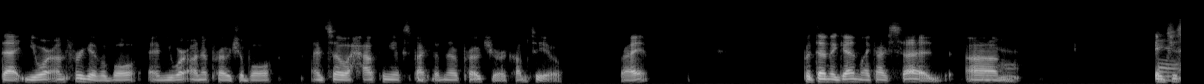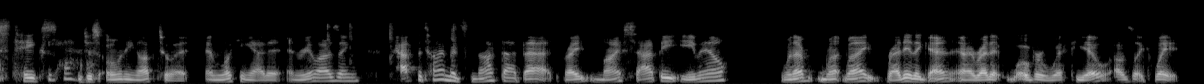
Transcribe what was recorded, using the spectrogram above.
that you are unforgivable and you are unapproachable and so how can you expect them to approach you or come to you right but then again, like I said, um, yeah. It just takes yeah. just owning up to it and looking at it and realizing half the time it's not that bad, right? My sappy email, whenever when, when I read it again and I read it over with you, I was like, wait,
